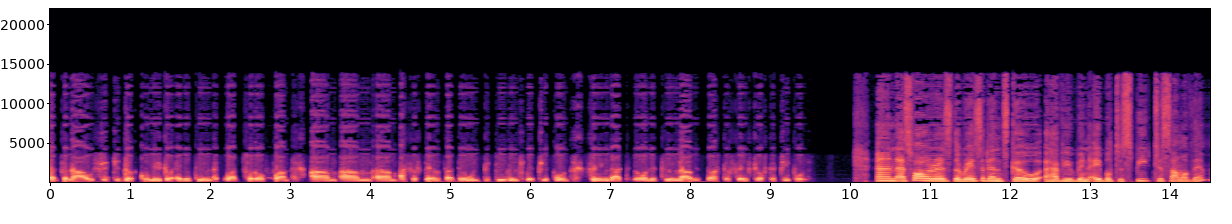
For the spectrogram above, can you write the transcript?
But for now, she did not commit or anything like what sort of um, um, um, um, assistance that they will be giving to the people, saying that the only thing now is just the safety of the people. And as far as the residents go, have you been able to speak to some of them?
